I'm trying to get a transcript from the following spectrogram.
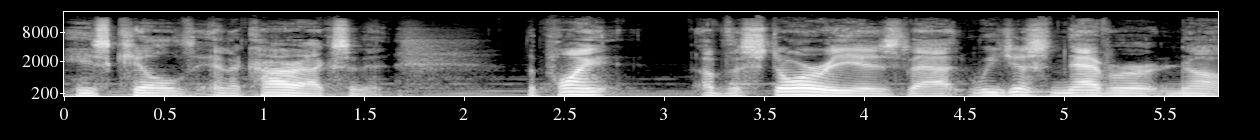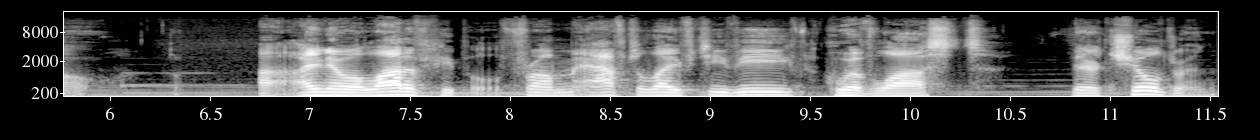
he's killed in a car accident. The point of the story is that we just never know. Uh, I know a lot of people from Afterlife TV who have lost their children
